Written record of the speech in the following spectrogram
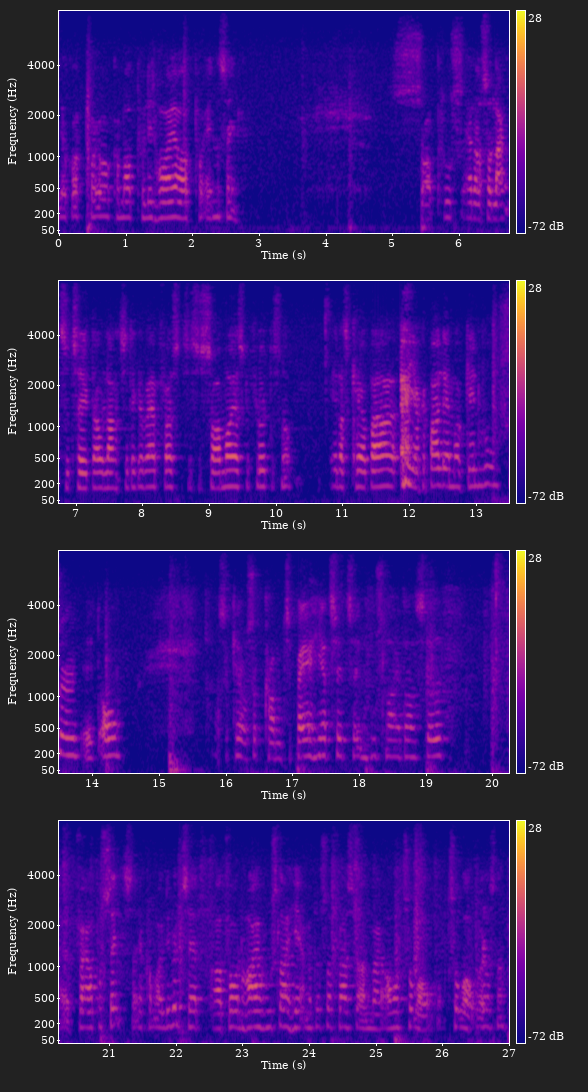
Jeg kan godt prøve at komme op på lidt højere op på anden sal. Så plus er der så lang tid til, der er jo lang tid, det kan være først til sommer, jeg skal flytte sådan noget. Ellers kan jeg bare, jeg kan bare lade mig genhuse et år. Og så kan jeg jo så komme tilbage hertil til en husleje, der er stedet 40 procent, så jeg kommer alligevel til at, få en højere husleje her, men du så først om øh, over to år, to år eller sådan noget.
